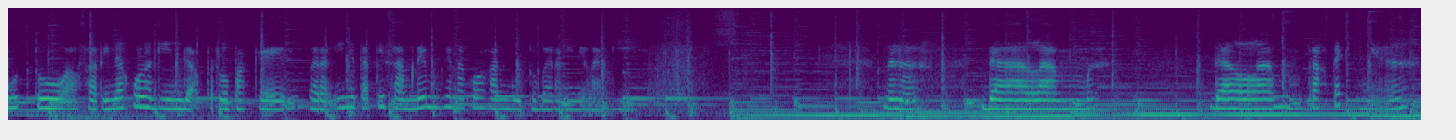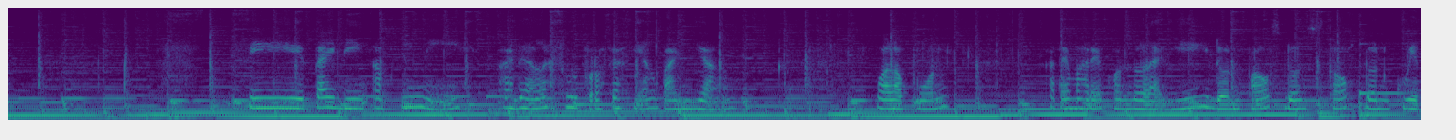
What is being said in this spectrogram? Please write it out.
butuh saat ini aku lagi nggak perlu pakai barang ini tapi someday mungkin aku akan butuh barang ini lagi. Nah dalam dalam prakteknya si tidying up ini adalah sebuah proses yang panjang. Walaupun katanya Maria Kondo lagi don't pause don't stop don't quit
